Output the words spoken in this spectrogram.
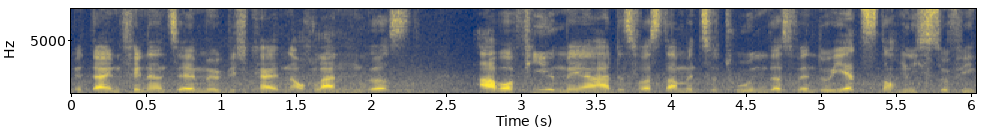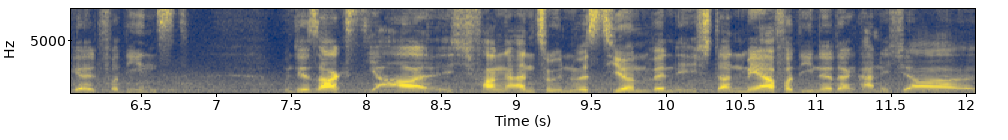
mit deinen finanziellen Möglichkeiten auch landen wirst. Aber vielmehr hat es was damit zu tun, dass wenn du jetzt noch nicht so viel Geld verdienst und dir sagst, ja, ich fange an zu investieren, wenn ich dann mehr verdiene, dann kann ich ja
